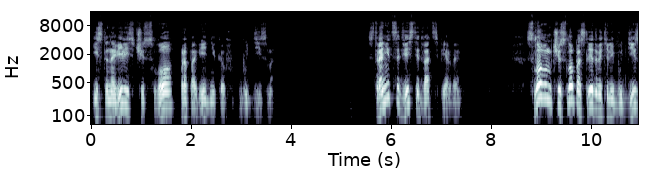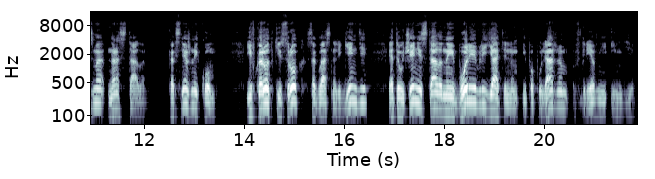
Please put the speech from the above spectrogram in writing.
и становились в число проповедников буддизма. Страница 221. Словом, число последователей буддизма нарастало, как снежный ком, и в короткий срок, согласно легенде, это учение стало наиболее влиятельным и популярным в Древней Индии.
